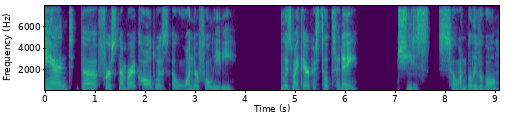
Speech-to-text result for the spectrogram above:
And the first number I called was a wonderful lady who is my therapist till today. She's so unbelievable.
